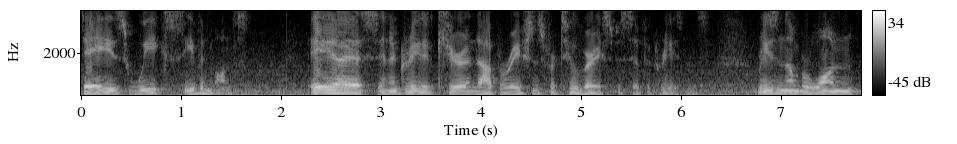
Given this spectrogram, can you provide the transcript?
days, weeks, even months. AAIS integrated Kira into operations for two very specific reasons. Reason number one,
